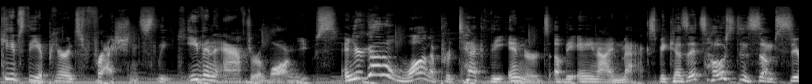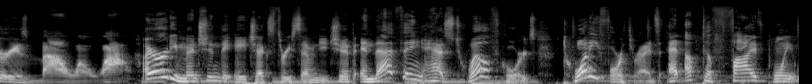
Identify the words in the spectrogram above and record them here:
keeps the appearance fresh and sleek, even after long use. And you're gonna wanna protect the innards of the A9 Max because it's hosting some serious bow wow wow. I already mentioned the HX370 chip, and that thing has 12 cores, 24 threads at up to 5.1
